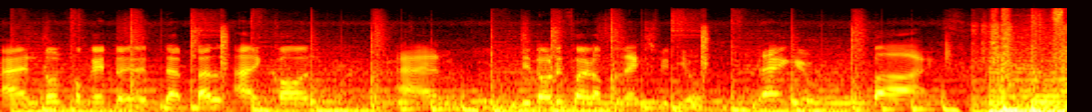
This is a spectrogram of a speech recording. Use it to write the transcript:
And don't forget hit that bell icon and be notified of the next video. Thank you. Bye.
